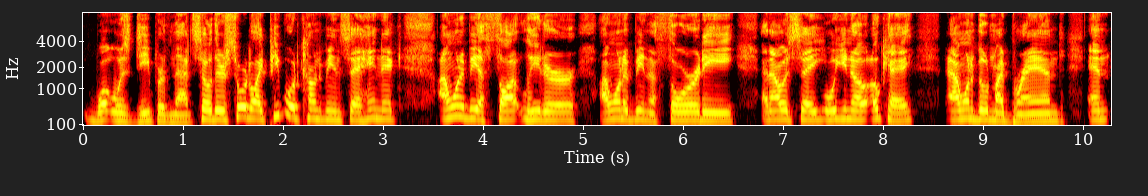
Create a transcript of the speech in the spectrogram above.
what was deeper than that. So there's sort of like people would come to me and say, Hey, Nick, I want to be a thought leader. I want to be an authority. And I would say, well, you know, okay, I want to build my brand. And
